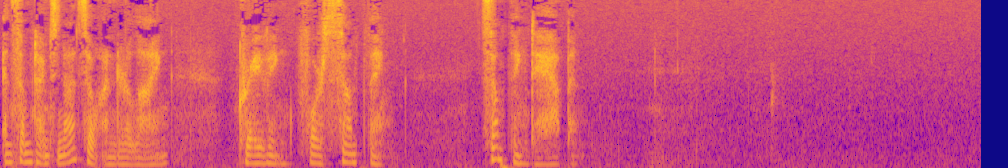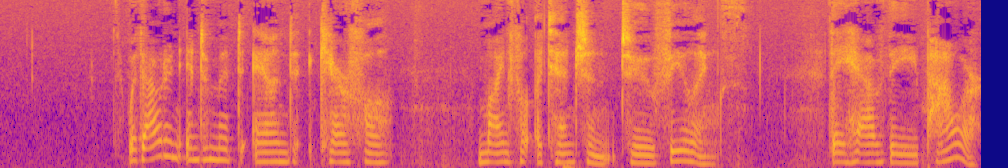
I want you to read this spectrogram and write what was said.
and sometimes not so underlying, craving for something, something to happen. Without an intimate and careful, mindful attention to feelings, they have the power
